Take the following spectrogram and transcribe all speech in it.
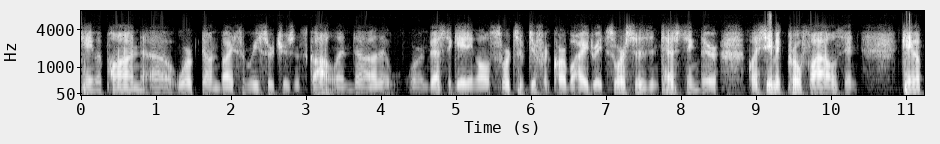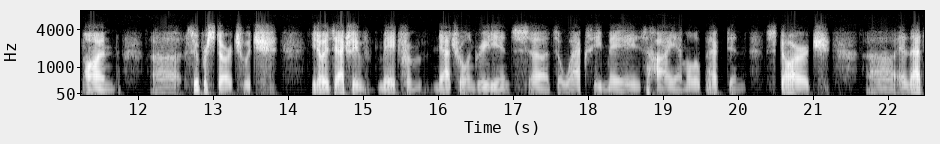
came upon uh, work done by some researchers in Scotland uh, that were investigating all sorts of different carbohydrate sources and testing their glycemic profiles and came upon uh, superstarch, which you know is actually made from natural ingredients. Uh, it's a waxy maize, high amylopectin starch, uh, and that's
